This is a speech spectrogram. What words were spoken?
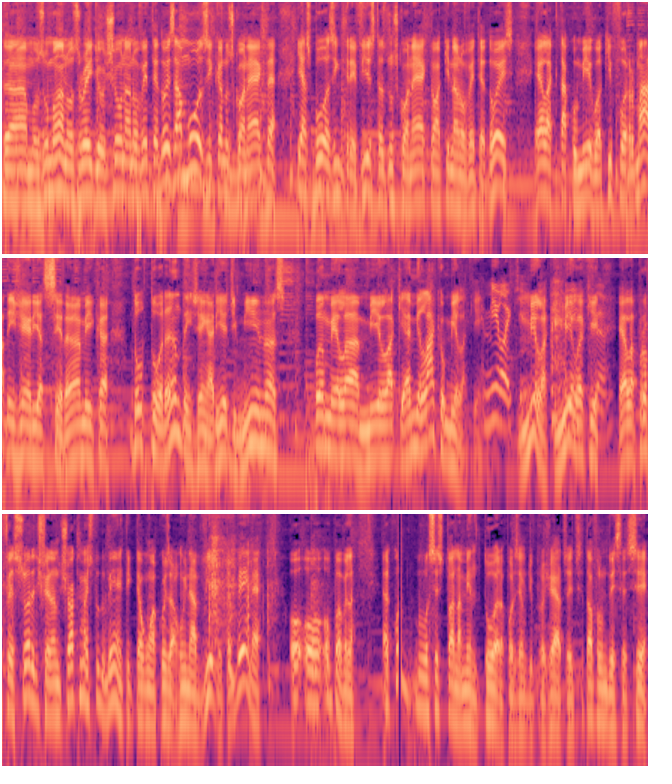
Voltamos. Humanos Radio Show na 92. A música nos conecta e as boas entrevistas nos conectam aqui na 92. Ela que está comigo aqui, formada em engenharia cerâmica, doutoranda em engenharia de Minas, Pamela Milak. É Milak ou Milak? Milak. Milak, Milak. Isso. Ela é professora de Fernando Choque, mas tudo bem, tem que ter alguma coisa ruim na vida também, né? Ô, ô, ô Pamela, eh, quando você se torna mentora, por exemplo, de projetos, você estava falando do ECC,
